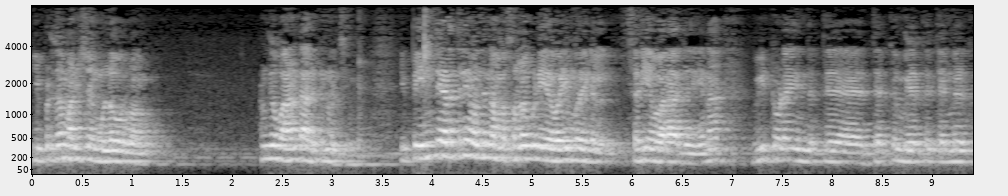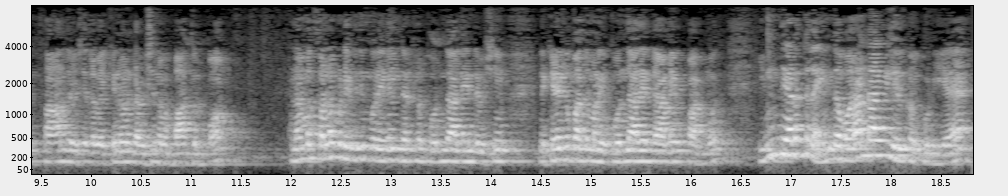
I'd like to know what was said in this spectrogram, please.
இப்படிதான் மனுஷங்க உள்ள வருவாங்க. இங்க வறண்டா இருக்குன்னு வச்சுங்க இப்ப இந்த இடத்துலயும் வந்து நம்ம சொல்லக்கூடிய வழிமுறைகள் சரியா வராது. ஏன்னா வீட்டோட இந்த தெ- தெற்கு மேற்கு தென்மேற்கு சார்ந்த விஷயத்துல வைக்கணும்ன்ற விஷயம் நம்ம பார்த்துருப்போம். நம்ம சொல்லக்கூடிய விதிமுறைகள் இந்த இடத்துல பொருந்தாதேன்ற விஷயம் இந்த கிழக்கு பார்த்த மலைக்கு பொருந்தாதேன்ற அமைப்பு பார்க்கும்போது இந்த இடத்துல இந்த வராண்டாவில் இருக்கக்கூடிய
